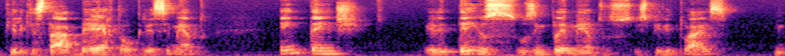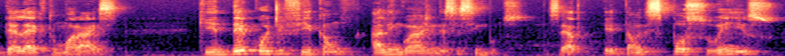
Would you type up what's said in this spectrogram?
aquele que está aberto ao crescimento, entende. Ele tem os, os implementos espirituais, intelecto morais, que decodificam a linguagem desses símbolos, certo? Então eles possuem isso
